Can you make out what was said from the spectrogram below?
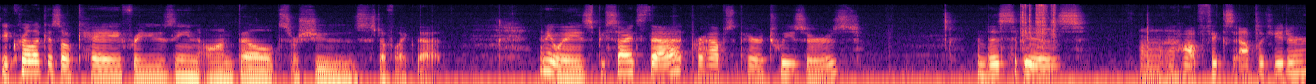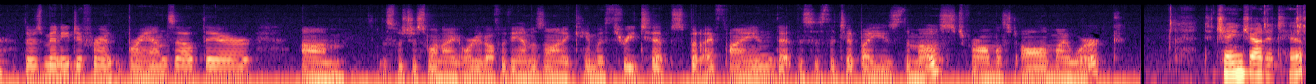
The acrylic is okay for using on belts or shoes, stuff like that. Anyways, besides that, perhaps a pair of tweezers. And this is uh, a hot fix applicator. There's many different brands out there. Um, this was just one I ordered off of Amazon. It came with three tips, but I find that this is the tip I use the most for almost all of my work. To change out a tip,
